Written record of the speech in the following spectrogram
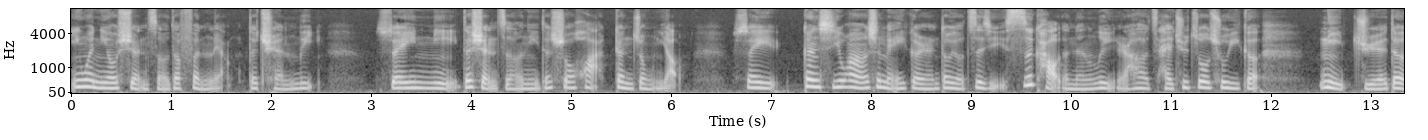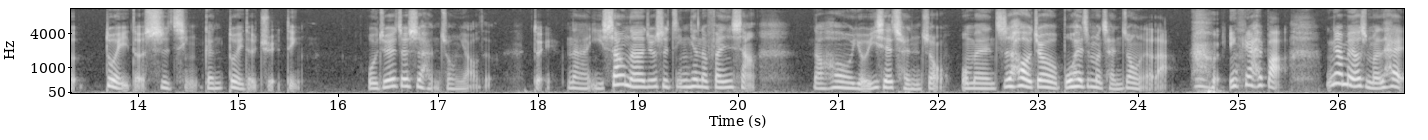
因为你有选择的分量的权利，所以你的选择、你的说话更重要。所以更希望是每一个人都有自己思考的能力，然后才去做出一个你觉得对的事情跟对的决定。我觉得这是很重要的。对，那以上呢就是今天的分享。然后有一些沉重，我们之后就不会这么沉重了啦，应该吧？应该没有什么太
